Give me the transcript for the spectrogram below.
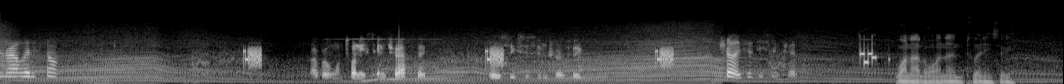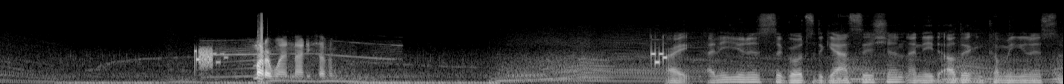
and now let us know. Robert 120, same traffic. 460, same traffic. Charlie 50, same trip. One out of one and 23. Motor 197. Alright, I need units to go to the gas station. I need other incoming units to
